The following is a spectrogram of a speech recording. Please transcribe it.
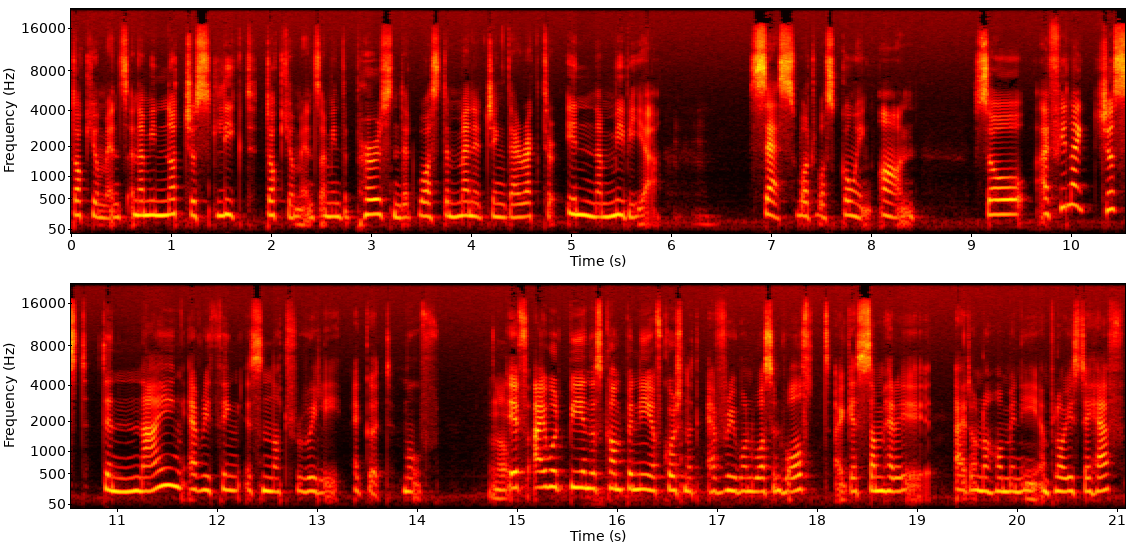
documents. And i mean not just leaked documents i mean the person that was the managing director in namibia says what was going on. So i feel like just denying everything is not really a good move. No. If I would be in this company, of course, not everyone was involved. I guess some had, I don't know how many employees they have.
